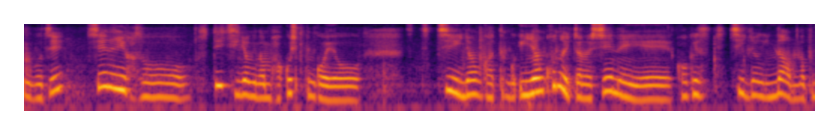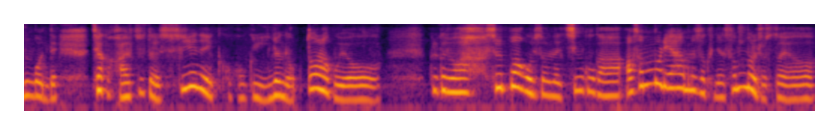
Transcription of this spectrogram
그 뭐지 CNA 가서 스티치 인형이 너무 받고 싶은 거예요. 스티치 인형 같은 거 인형 코너 있잖아 CNA에 거기 스티치 인형 있나 없나 본 건데 제가 갔을 때 CNA 그 거기 인형이 없더라고요. 그래가지고 와 슬퍼하고 있었는데 친구가 아 선물이야 하면서 그냥 선물 줬어요.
